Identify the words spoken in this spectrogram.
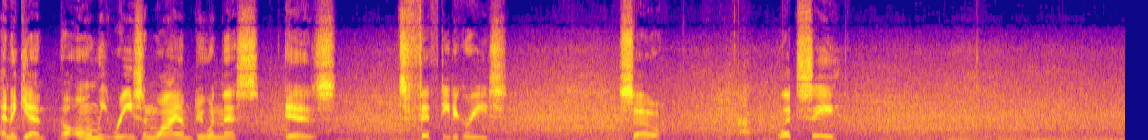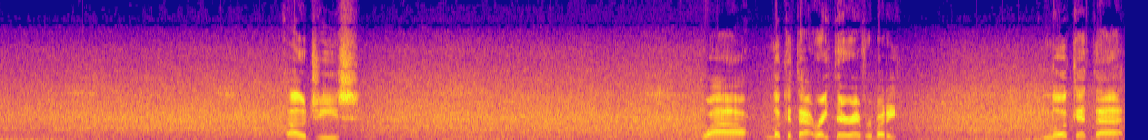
And again, the only reason why I'm doing this is it's 50 degrees. So let's see. Oh, geez. Wow, look at that right there, everybody. Look at that.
